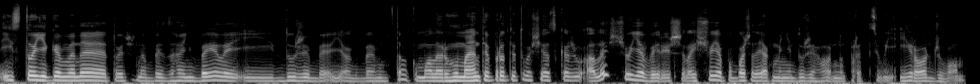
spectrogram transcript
І стоїки мене точно би зганьбили і дуже би якби так мали аргументи проти того, що я скажу. Але що я вирішила, і що я побачила, як мені дуже гарно працює, і раджу вам.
